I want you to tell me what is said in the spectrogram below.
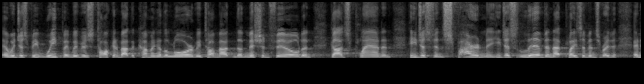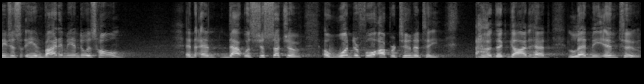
and we'd just be weeping. We'd be just talking about the coming of the Lord. We'd talk about the mission field and God's plan. And he just inspired me. He just lived in that place of inspiration. And he just, he invited me into his home. And, and that was just such a, a wonderful opportunity that God had led me into.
